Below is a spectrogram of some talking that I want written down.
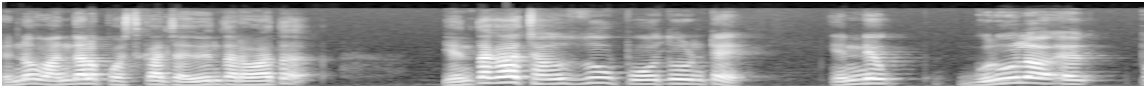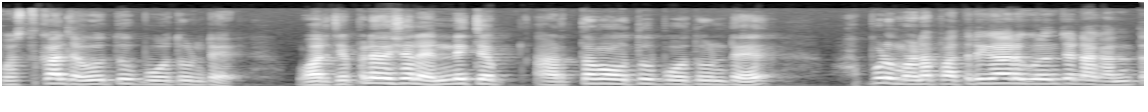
ఎన్నో వందల పుస్తకాలు చదివిన తర్వాత ఎంతగా చదువుతూ పోతూ ఉంటే ఎన్ని గురువుల పుస్తకాలు చదువుతూ పోతుంటే వారు చెప్పిన విషయాలు ఎన్ని చెప్ అర్థమవుతూ పోతుంటే అప్పుడు మన పత్రికాల గురించి నాకు అంత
